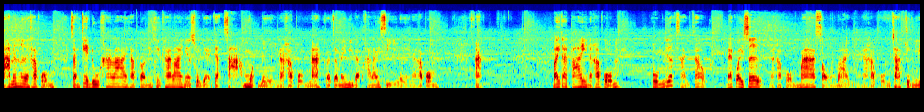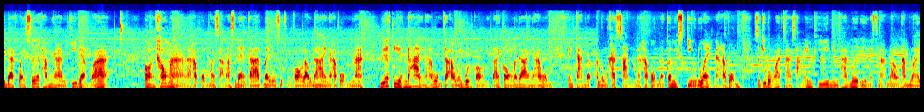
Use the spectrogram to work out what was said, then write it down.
ตามนั้นเลยครับผมสังเกตดูค่าไล่ครับตอนนี้คือค่าไล่เนี่ยส่วนใหญ่จะ 3 หมดเลยนะครับผมนะก็จะไม่มีแบบค่าไล่4เลยนะครับผม ใบต่อไปนะครับผมผมเลือกใส่เจ้าแบ็กไวเซอร์นะครับผมมา 2 ใบนะครับผมจากจุดนี้แบ็กไวเซอร์ทำงานที่แบบว่า ตอนเข้ามานะครับผมมันสามารถแสดงการ์ดใบบนสุดของกองเราได้นะครับผมนะเลือกเรียงได้นะครับผมจะเอาไว้บนกองหรือใต้กองก็ได้นะครับผมเป็นการแบบอารมณ์คัดสรรนะครับผมแล้วก็มีสกิลด้วยนะครับผมสกิลบอกว่าจ่าย 3 MP มีธาตุมืดอื่นในสนามเราทำลาย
